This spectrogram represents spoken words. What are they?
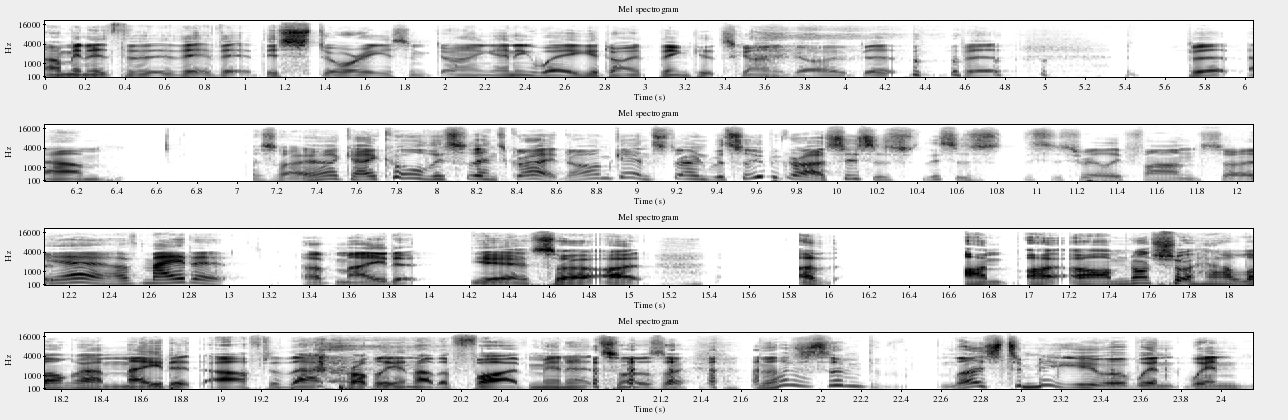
I mean, it, the, the, the, this story isn't going anywhere you don't think it's going to go, but but but um. I was like, okay, cool. This sounds great. No, I'm getting stoned with supergrass. This is this is this is really fun. So Yeah, I've made it. I've made it. Yeah. So I, I'm I, I'm not sure how long I made it after that. Probably another five minutes. And I was like, nice to, nice to meet you. Uh, when when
